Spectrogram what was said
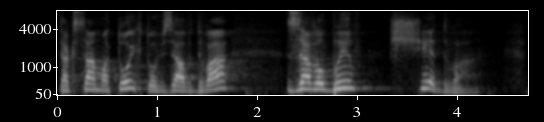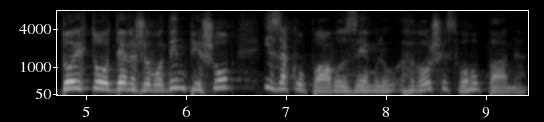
Так само той, хто взяв два, заробив ще два. Той, хто одержав один, пішов і закопав у землю гроші свого пана.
